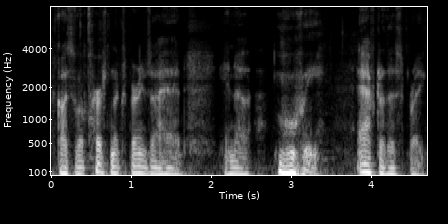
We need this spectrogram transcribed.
because of a personal experience I had in a movie after this break.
